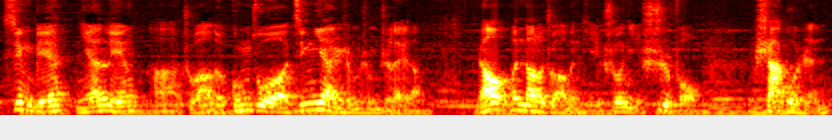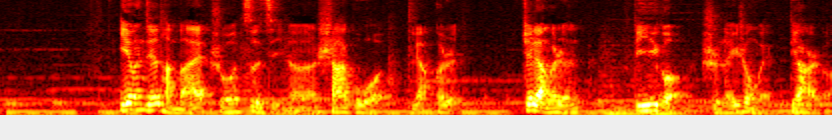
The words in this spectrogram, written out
性别、年龄啊，主要的工作经验什么什么之类的，然后问到了主要问题，说你是否杀过人？叶文杰坦白说自己呢杀过两个人，这两个人，第一个是雷政委，第二个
